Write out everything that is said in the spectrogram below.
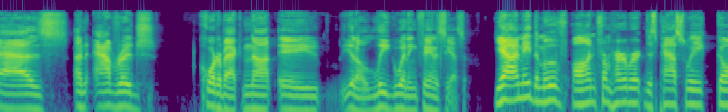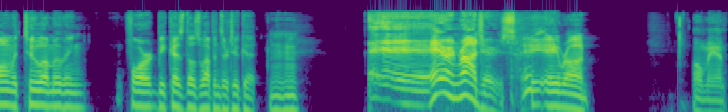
as an average quarterback, not a you know league winning fantasy asset. Yeah, I made the move on from Herbert this past week, going with Tua moving forward because those weapons are too good. Mm-hmm. Aaron Rodgers. Hey, Aaron. Oh man,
